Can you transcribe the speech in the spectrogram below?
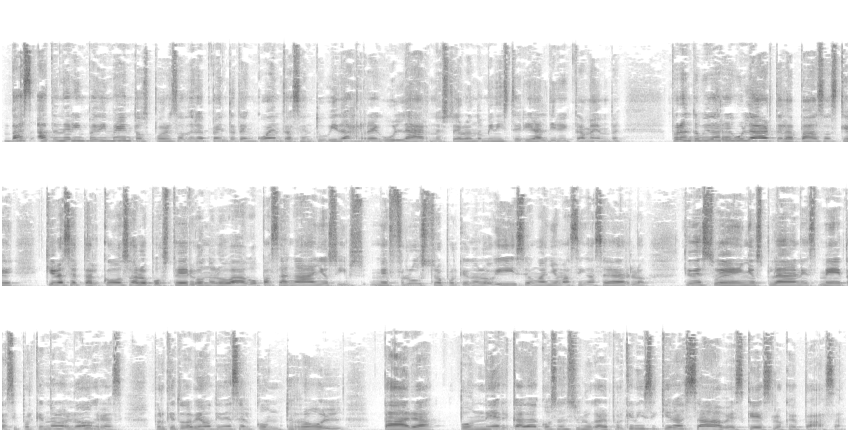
vas a tener impedimentos. Por eso de repente te encuentras en tu vida regular, no estoy hablando ministerial directamente, pero en tu vida regular te la pasas que quiero hacer tal cosa, lo postergo, no lo hago, pasan años y me frustro porque no lo hice, un año más sin hacerlo. Tienes sueños, planes, metas, ¿y por qué no lo logras? Porque todavía no tienes el control para poner cada cosa en su lugar porque ni siquiera sabes qué es lo que pasa.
